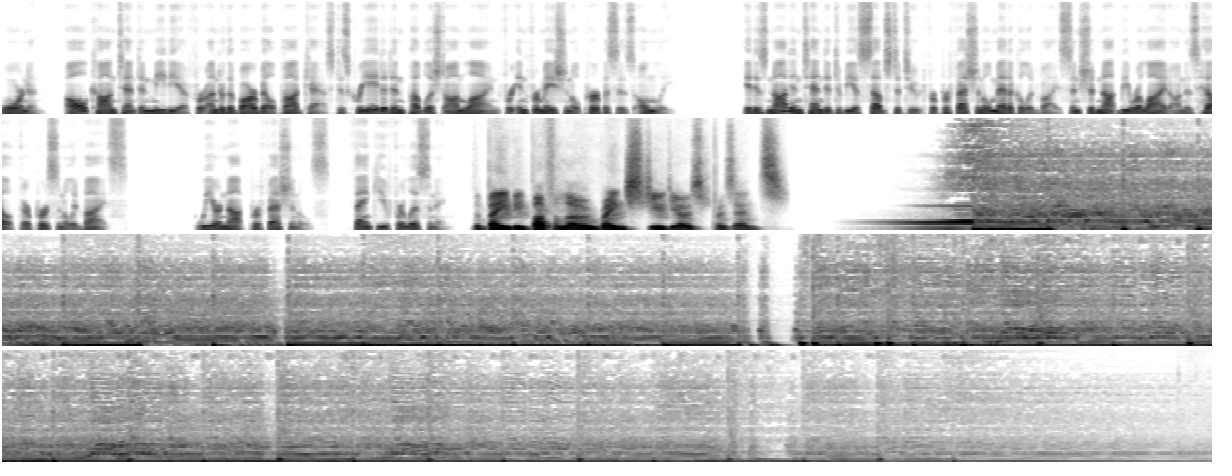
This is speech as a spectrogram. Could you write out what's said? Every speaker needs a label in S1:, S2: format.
S1: Warning. All content and media for Under the Barbell podcast is created and published online for informational purposes only. It is not intended to be a substitute for professional medical advice and should not be relied on as health or personal advice. We are not professionals. Thank you for listening.
S2: The Baby Buffalo Range Studios presents.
